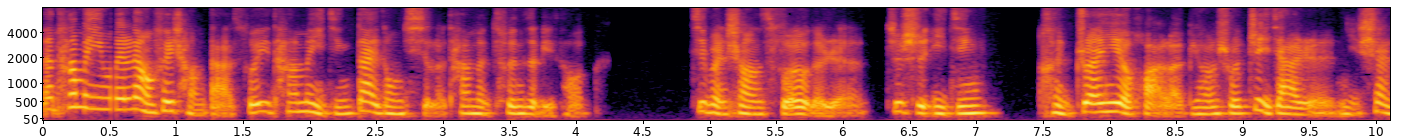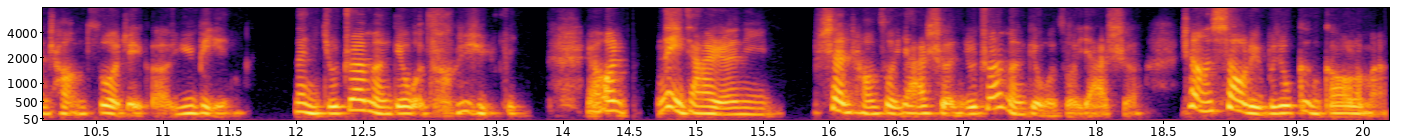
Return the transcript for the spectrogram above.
那他们因为量非常大，所以他们已经带动起了他们村子里头基本上所有的人，就是已经很专业化了。比方说这家人，你擅长做这个鱼饼。那你就专门给我做 鱼饼，然后那家人你擅长做鸭舌，你就专门给我做鸭舌，这样效率不就更高了吗？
